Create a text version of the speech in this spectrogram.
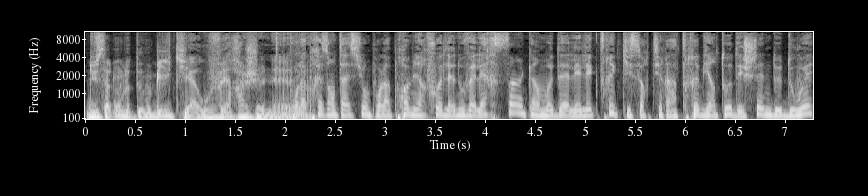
du salon de l'automobile qui a ouvert à Genève. Pour la présentation pour la première fois de la nouvelle R5, un modèle électrique qui sortira très bientôt des chaînes de Douai,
